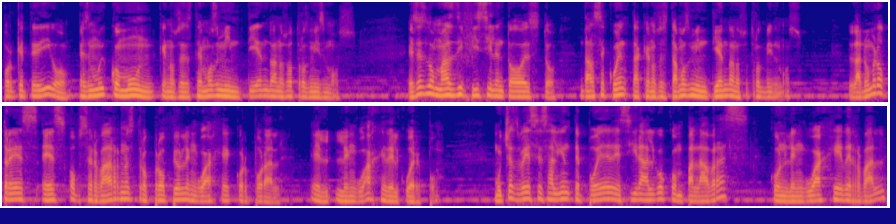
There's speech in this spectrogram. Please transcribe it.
Porque te digo, es muy común que nos estemos mintiendo a nosotros mismos. Ese es lo más difícil en todo esto, darse cuenta que nos estamos mintiendo a nosotros mismos. La número tres es observar nuestro propio lenguaje corporal, el lenguaje del cuerpo. Muchas veces alguien te puede decir algo con palabras, con lenguaje verbal,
